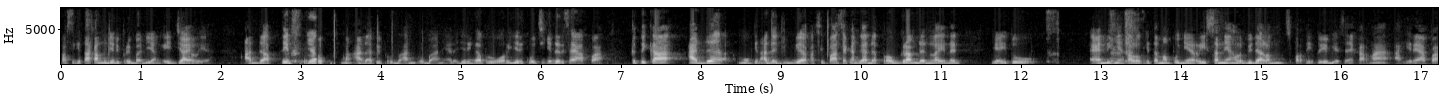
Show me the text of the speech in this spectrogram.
pasti kita akan menjadi pribadi yang agile ya. Adaptif Ya. untuk menghadapi perubahan-perubahan yang ada. Jadi nggak perlu worry. Jadi kuncinya dari saya apa? Ketika ada mungkin ada juga pasti pak saya kan nggak ada program dan lain-lain yaitu endingnya kalau kita mempunyai reason yang lebih dalam seperti itu ya biasanya karena akhirnya apa?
